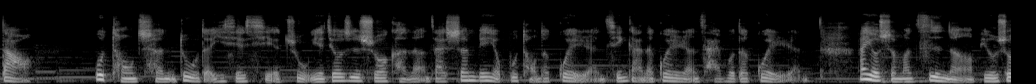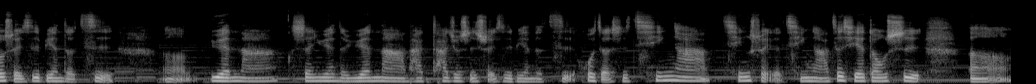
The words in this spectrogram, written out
到不同程度的一些协助。也就是说，可能在身边有不同的贵人，情感的贵人，财富的贵人。那有什么字呢？比如说水字边的字。呃，渊呐、深渊的渊呐、它它就是水字边的字，或者是清啊，清水的清啊，这些都是呃，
